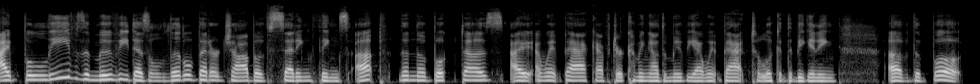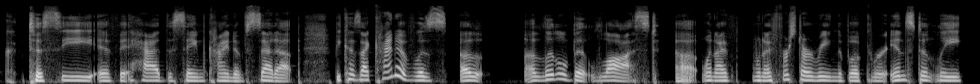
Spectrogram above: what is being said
I believe the movie does a little better job of setting things up than the book does. I, I, went back after coming out of the movie, I went back to look at the beginning of the book to see if it had the same kind of setup because I kind of was a, a little bit lost uh, when I when I first started reading the book. We're instantly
